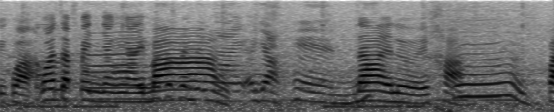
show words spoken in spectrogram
ดีกว่า ว่าจะเป็นยังไงบ้าจะเป็นงยังไงอะอยากเห็น ได้เลยค่ะอืมไป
